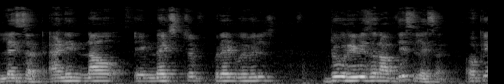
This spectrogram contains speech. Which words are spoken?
lesson and in now in next period we will do revision of this lesson okay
